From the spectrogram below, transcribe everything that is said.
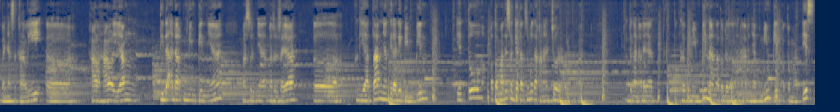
Banyak sekali eh, hal-hal yang tidak ada pemimpinnya. Maksudnya, maksud saya eh, kegiatan yang tidak dipimpin itu otomatis kegiatan tersebut akan hancur gitu kan dengan adanya ke- kepemimpinan atau dengan adanya pemimpin otomatis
